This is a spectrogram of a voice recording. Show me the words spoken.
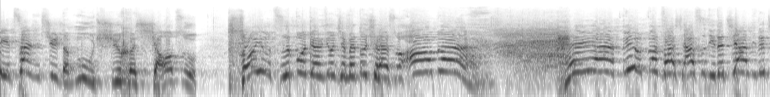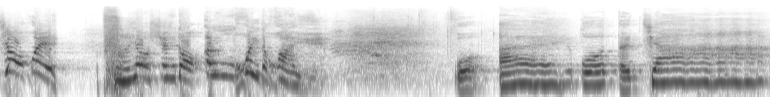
理占据的牧区和小组。所有直播间的弟兄姐妹都起来说阿门。黑暗没有办法辖制你的家，你的教会，只要宣告恩惠的话语。我爱我的家。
